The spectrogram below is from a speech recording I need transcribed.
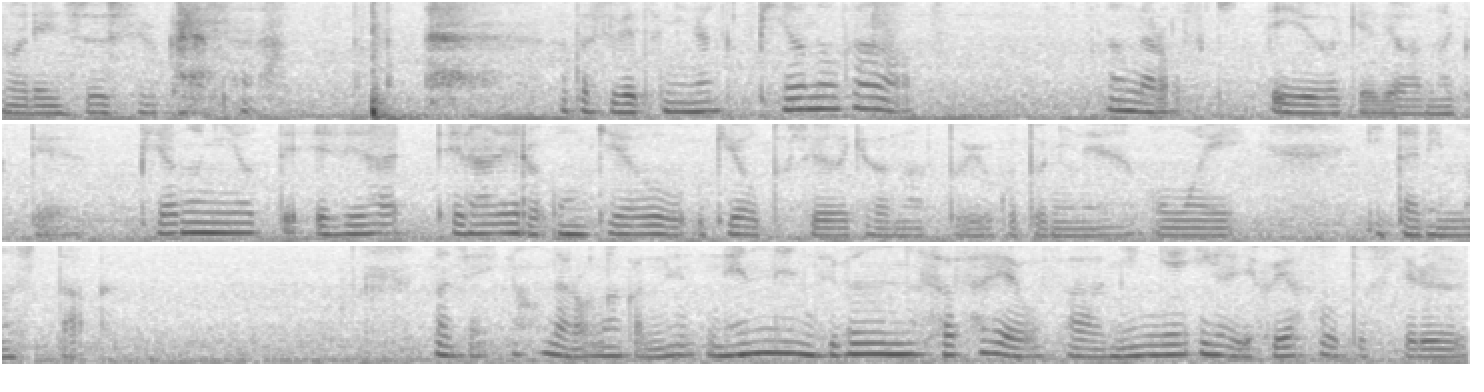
今練習してるからさ。私別になんかピアノがなんだろう好きっていうわけではなくてピアノによって得られる恩恵を受けようとしてるだけだなということにね思い至りました。マジなんだろうなんか、ね、年々自分の支えをさ人間以外で増やそうとしてる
